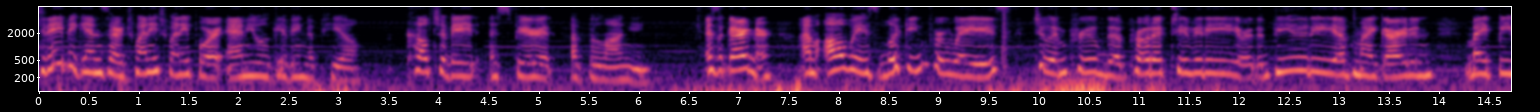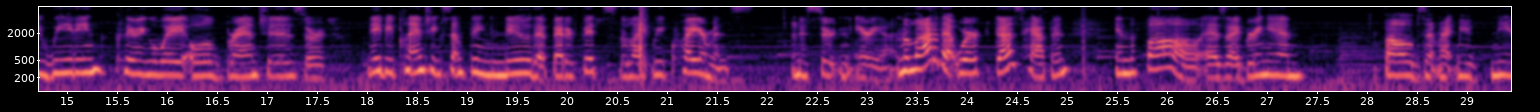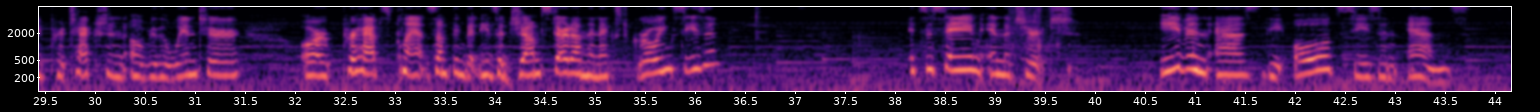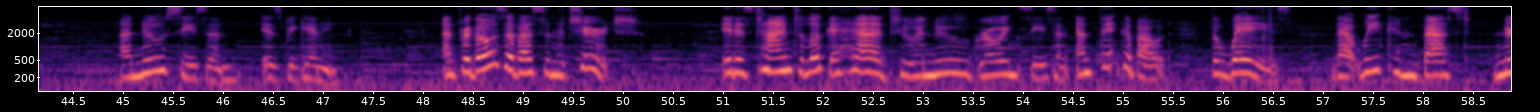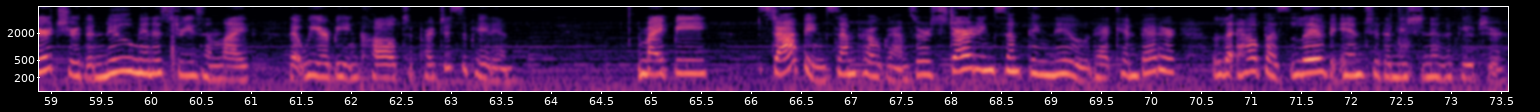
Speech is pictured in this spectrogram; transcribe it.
Today begins our 2024 annual giving appeal. Cultivate a spirit of belonging. As a gardener, I'm always looking for ways to improve the productivity or the beauty of my garden. Might be weeding, clearing away old branches, or maybe planting something new that better fits the light requirements in a certain area. And a lot of that work does happen in the fall as I bring in bulbs that might need protection over the winter or perhaps plant something that needs a jump start on the next growing season. It's the same in the church. Even as the old season ends, a new season is beginning. And for those of us in the church, it is time to look ahead to a new growing season and think about the ways that we can best nurture the new ministries in life that we are being called to participate in. It might be stopping some programs or starting something new that can better help us live into the mission in the future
